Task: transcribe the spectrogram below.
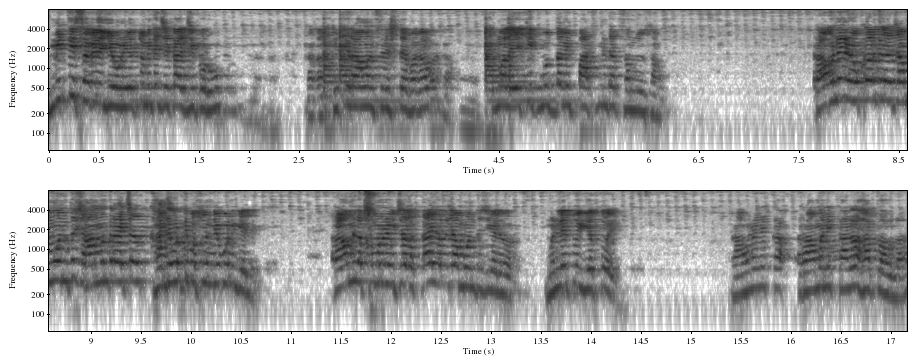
मी ती सगळी घेऊन येतो तुम्ही त्याची काळजी करू. नका किती रावण श्रेष्ठ आहे बघा तुम्हाला एक एक मुद्दा मी पाच मिनिटात समजून सांगतो. रावणाने होकार दिला जामवंतची हनुमंतराच्या खांद्यावरती बसून निघून गेले. राम लक्ष्मणाने विचारलं काय झालं जामवंतची गेल्यावर म्हणले तू येतोय. रावणाने का रामाने कानाला हात लावला.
